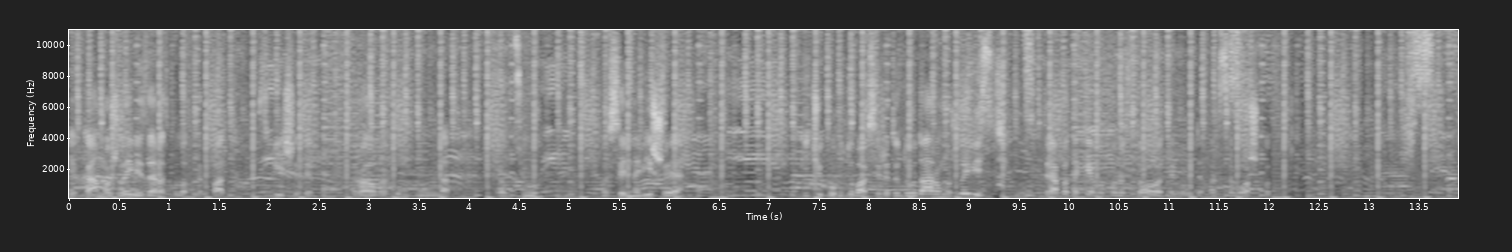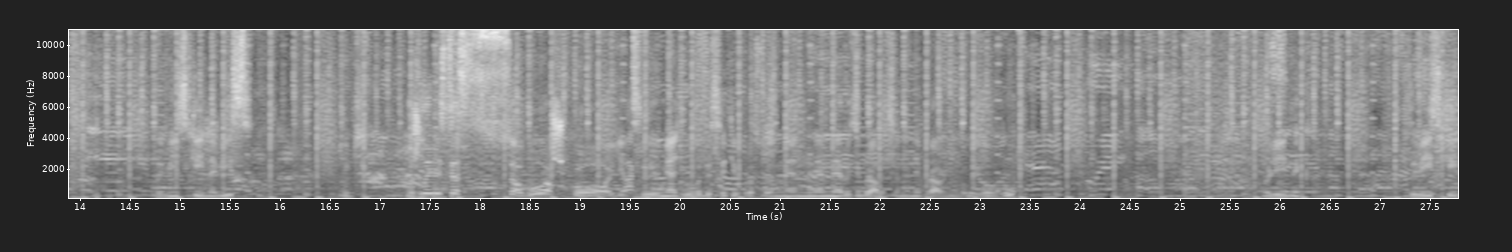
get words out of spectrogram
Яка можливість зараз була в Карпат збільшити дорогу в рахунку Так, гравцю Василь навішує. Кічуку готувався вже до удару. Можливість ну, треба таке використовувати. Володимир Савошко. Завійський навіс. Тут можливість це Савошко. Як? М'яч був Одеситі просто не, не, не розібралися, вони неправильно були його в гру. Олійник. Завійський.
